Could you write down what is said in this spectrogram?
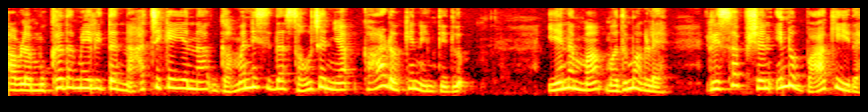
ಅವಳ ಮುಖದ ಮೇಲಿದ್ದ ನಾಚಿಕೆಯನ್ನು ಗಮನಿಸಿದ ಸೌಜನ್ಯ ಕಾಡೋಕೆ ನಿಂತಿದ್ಲು. ಏನಮ್ಮ ಮದುಮಗಳೇ ರಿಸೆಪ್ಷನ್ ಇನ್ನೂ ಬಾಕಿ ಇದೆ.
